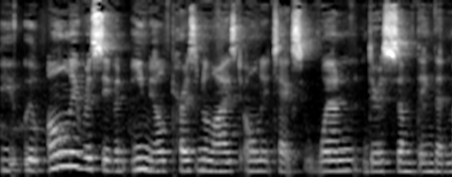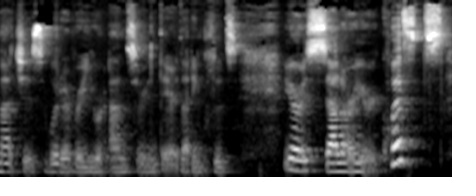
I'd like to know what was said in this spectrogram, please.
you will only receive an email personalized only text when there's something that matches whatever you're answering there. That includes your salary requests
